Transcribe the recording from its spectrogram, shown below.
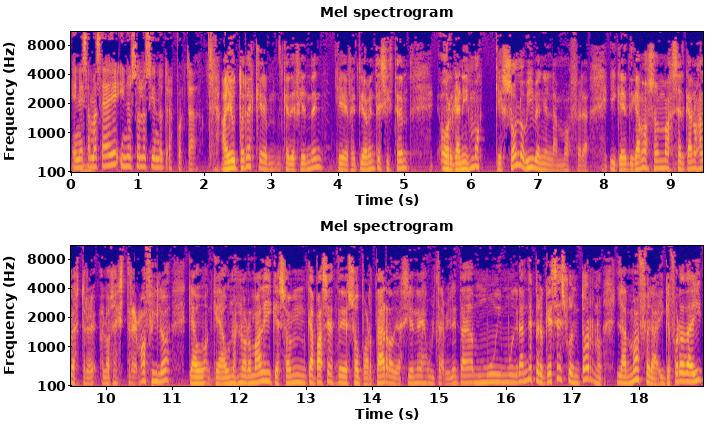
en esa masa de aire y no solo siendo transportado. Hay autores que, defienden que efectivamente existen organismos que solo viven en la atmósfera y que, digamos, son más cercanos a los, a los extremófilos que a, que a, unos normales y que son capaces de soportar radiaciones ultravioletas muy, muy grandes, pero que ese es su entorno, la atmósfera, y que fuera de ahí,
